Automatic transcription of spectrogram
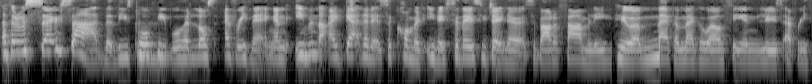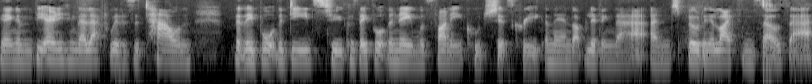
I thought it was so sad that these poor people had lost everything. And even that I get that it's a comedy, you know, for those who don't know, it's about a family who are mega, mega wealthy and lose everything. And the only thing they're left with is a town that they bought the deeds to because they thought the name was funny called Schitt's Creek. And they end up living there and building a life for themselves there.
